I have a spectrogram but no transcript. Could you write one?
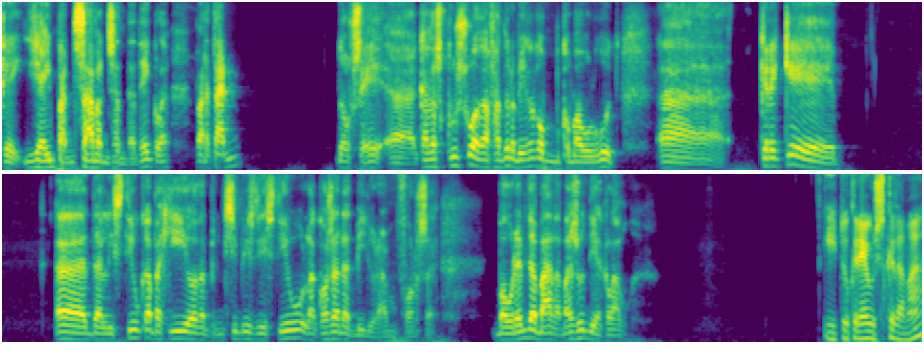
que ja hi pensava en Santa Tecla, per tant, no ho sé, eh, cadascú s'ho ha agafat una mica com, com ha volgut. Eh, crec que eh, de l'estiu cap aquí o de principis d'estiu la cosa ha anat millorant força. Veurem demà, demà és un dia clau. I tu creus que demà,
